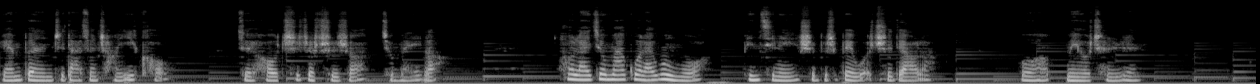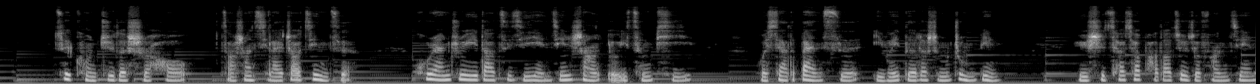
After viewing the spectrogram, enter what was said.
原本只打算尝一口，最后吃着吃着就没了。后来舅妈过来问我，冰淇淋是不是被我吃掉了？我没有承认。最恐惧的时候，早上起来照镜子，忽然注意到自己眼睛上有一层皮，我吓得半死，以为得了什么重病，于是悄悄跑到舅舅房间，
